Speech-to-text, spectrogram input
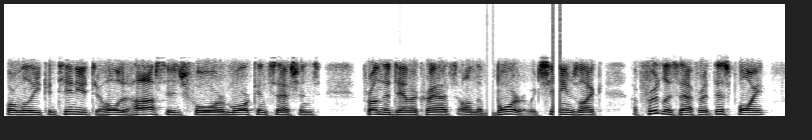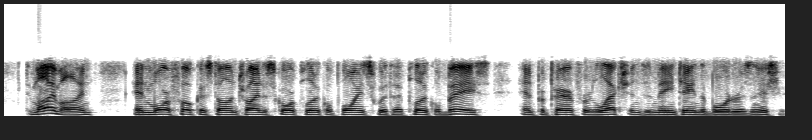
or will he continue to hold it hostage for more concessions from the Democrats on the border, which seems like a fruitless effort at this point, to my mind and more focused on trying to score political points with a political base and prepare for elections and maintain the border as an issue.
